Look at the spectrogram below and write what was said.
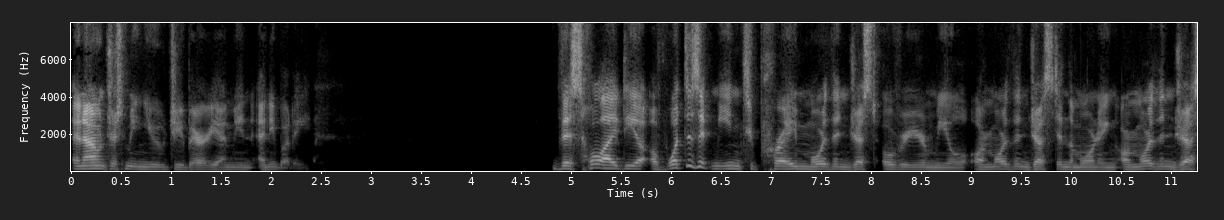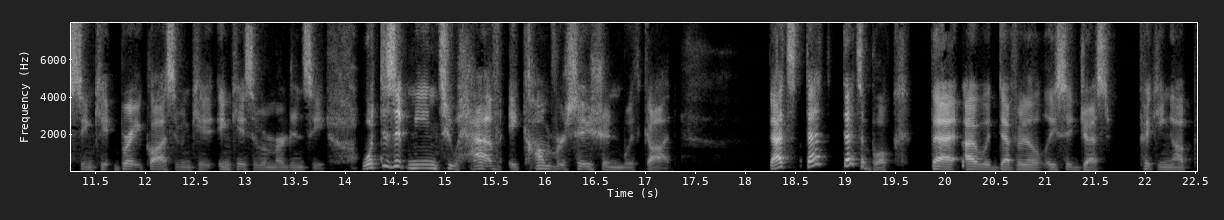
and I don't just mean you, G Barry, I mean anybody this whole idea of what does it mean to pray more than just over your meal or more than just in the morning or more than just in ca- break glass in, ca- in case of emergency? What does it mean to have a conversation with god? That's that that's a book that i would definitely suggest picking up.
